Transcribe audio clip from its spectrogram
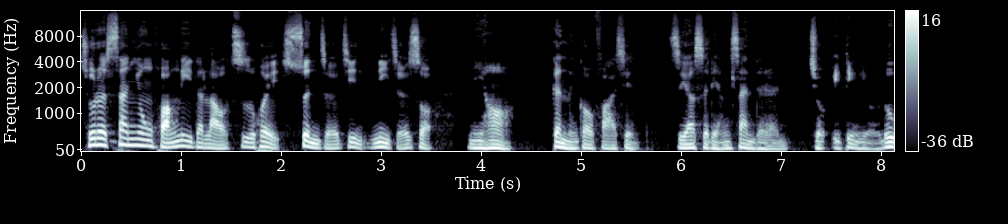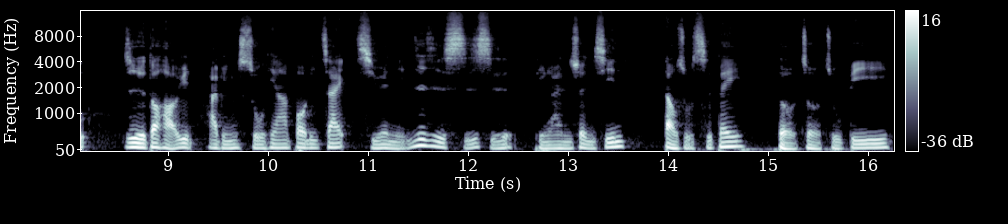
除了善用黄历的老智慧，顺则进，逆则守，你哈更能够发现，只要是良善的人，就一定有路。日日都好运，阿明属下玻璃斋，祈愿你日日时时平安顺心，道主慈悲，多做主逼。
